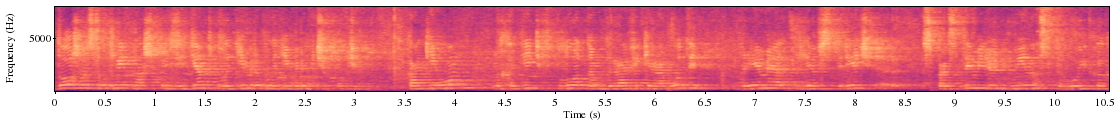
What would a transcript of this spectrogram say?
должен служить наш президент Владимир Владимирович Путин. Как и он, находить в плотном графике работы время для встреч э, с простыми людьми на стройках,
